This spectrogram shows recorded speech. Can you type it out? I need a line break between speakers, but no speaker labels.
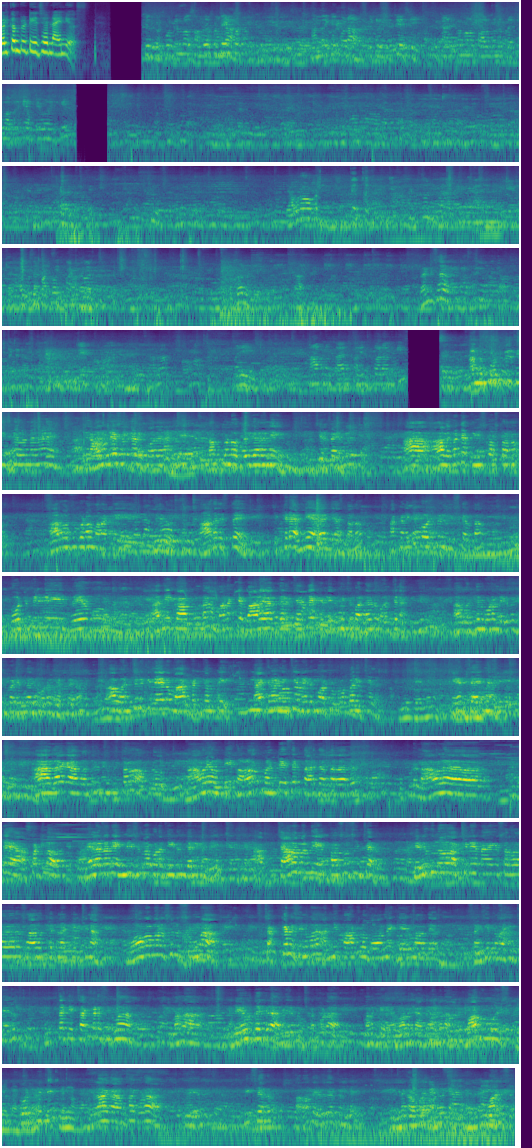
Welcome to TJ nine news.
అందరికీ కూడా ఇక్కడ ఇచ్చేసి ఈ కార్యక్రమంలో పాల్గొన్న ప్రతి ఒక్కరికి ఎంపీఓకి
ఎవరో ఒక- రండి సార్. నన్ను కొట్టుకు తీసుకెళ్ళండి చాముండేశ్వరి గారు కోరారండి. తప్పకుండా వద్దు గారని చెప్పాను ఆ విధంగా తీసుకొస్తాను. ఆ రోజు కూడా మనకి మీరు ఆదరిస్తే ఇక్కడే అన్ని అరేంజ్ చేస్తాను. అక్కడి నుంచి కోటిపల్లి తీసుకెళ్తాం. కోటిపల్లి రేవు అది కాకుండా మనకి బాలయ్య గారి చేత ఇక్కడ నిర్మించబడ్డది వంతెన ఆ వంతెన కూడా నిర్మించబడిందని కూడా చెప్పాను. ఆ వంతెనకి నేను మార్కెట్ కమిటీ కాకినాడ నుంచి రెండు కోట్ల రూపాయలు ఇచ్చాను. నేను చైర్మన్ ఆ అలాగా వంతెన చూపిస్తాం. అప్పుడు నావలే ఉండి తర్వాత పంటేసారు తాడితేస్తారు ఇప్పుడు నావల అప్పట్లో నెలననే ఇంగ్లీష్లో సినిమా కూడా తీయడం జరిగింది. చాలామంది ప్రశంసించారు. తెలుగులో అక్కినే నాగేశ్వరరావు గారు సావిత్రి నటించిన మోగ మనసులు సినిమా చక్కని సినిమా అన్ని పాటలు బాగున్నాయి. కేవలం సంగీతం వహించారు. ఇంతటి చక్కటి సినిమా మన రేవు దగ్గర నిర్మించడం కూడా మనకి వాళ్ళకి అభినందన. బాబు మూవీస్ కోటిపెట్టి ఇలాగ అంతా కూడా తీశారు. తర్వాత ఎదురెత్తండి. వాడిస్తారు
